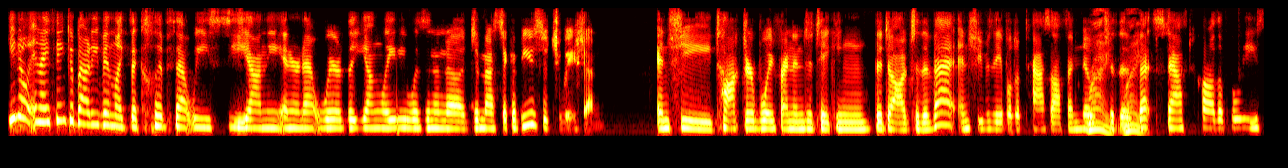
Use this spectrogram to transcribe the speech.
you know, and I think about even like the clip that we see on the internet where the young lady was in a domestic abuse situation and she talked her boyfriend into taking the dog to the vet and she was able to pass off a note right, to the right. vet staff to call the police.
